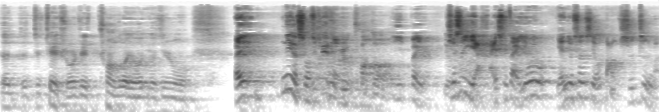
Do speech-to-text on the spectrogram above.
这这这这时候这创作有有进入哎，那个时候就这是不是创作？一对，其实也还是在，因为研究生是有导师制嘛，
